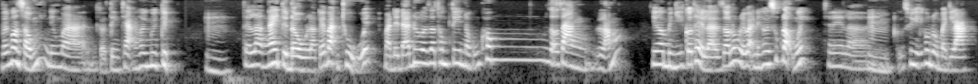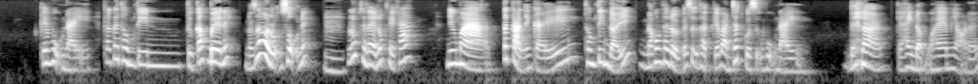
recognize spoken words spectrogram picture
vẫn còn sống nhưng mà có tình trạng hơi nguy kịch ừ. thế là ngay từ đầu là cái bạn chủ ấy bạn ấy đã đưa ra thông tin nó cũng không rõ ràng lắm nhưng mà mình nghĩ có thể là do lúc đấy bạn ấy hơi xúc động ấy cho nên là ừ. cũng suy nghĩ không được mạch lạc cái vụ này các cái thông tin từ các bên ấy nó rất là lộn xộn ấy ừ. lúc thế này lúc thế khác nhưng mà tất cả những cái thông tin đấy nó không thay đổi cái sự thật cái bản chất của sự vụ này đấy là cái hành động của hai em nhỏ đấy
